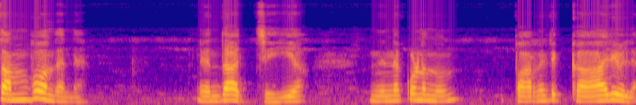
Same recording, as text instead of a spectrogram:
സംഭവം തന്നെ. എന്താ ചെയ്യ? നിന്നെക്കൊണ്ടൊന്നും പറഞ്ഞിട്ട് കാര്യമില്ല.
